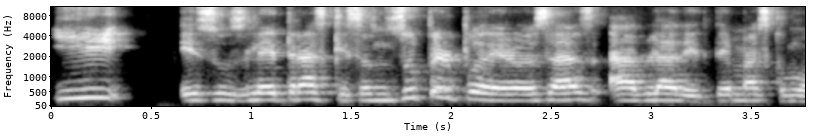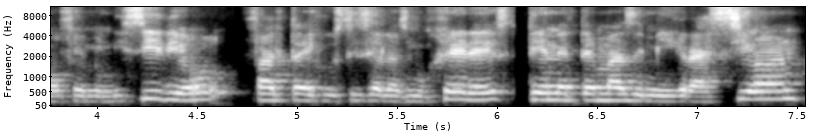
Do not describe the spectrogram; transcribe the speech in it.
y en sus letras, que son súper poderosas, habla de temas como feminicidio, falta de justicia a las mujeres, tiene temas de migración,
